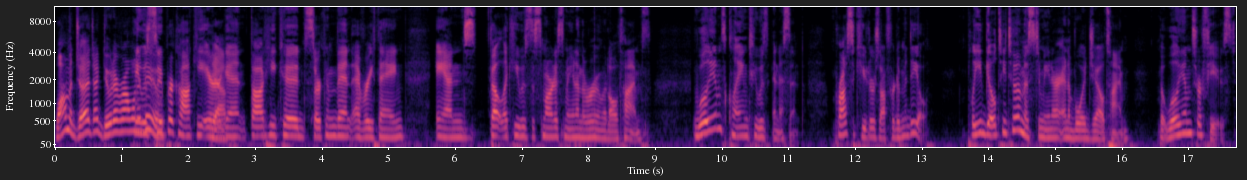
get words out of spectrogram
Well, I'm a judge. I do whatever I want he was do. super cocky, arrogant, thought he could circumvent everything, and felt like he was the smartest man in the room at all times. Williams claimed he was innocent. Prosecutors offered him a deal plead guilty to a misdemeanor and avoid jail time. But Williams refused.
